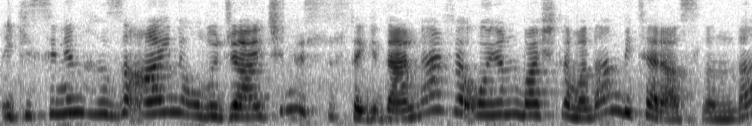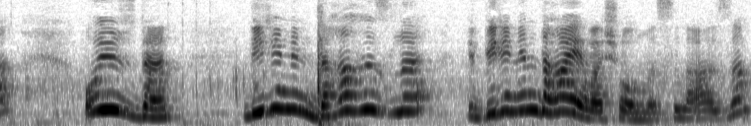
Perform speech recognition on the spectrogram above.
ikisinin hızı aynı olacağı için üst üste giderler ve oyun başlamadan biter aslında. O yüzden birinin daha hızlı ve birinin daha yavaş olması lazım.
